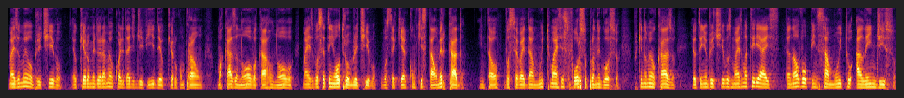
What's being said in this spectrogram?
mas o meu objetivo, eu quero melhorar minha qualidade de vida, eu quero comprar um, uma casa nova, carro novo, mas você tem outro objetivo, você quer conquistar o mercado. Então você vai dar muito mais esforço para o negócio. Porque no meu caso, eu tenho objetivos mais materiais. Eu não vou pensar muito além disso.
